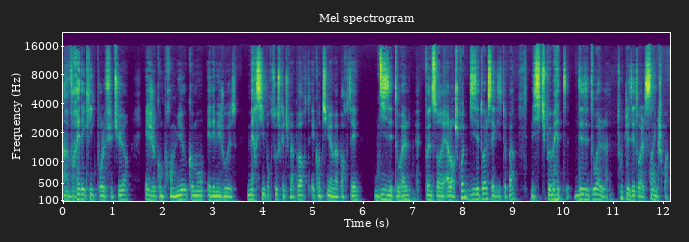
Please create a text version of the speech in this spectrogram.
un vrai déclic pour le futur, et je comprends mieux comment aider mes joueuses. Merci pour tout ce que tu m'apportes et continue à m'apporter. 10 étoiles. Bonne soirée. Alors, je crois que 10 étoiles, ça n'existe pas, mais si tu peux mettre des étoiles, toutes les étoiles, 5, je crois,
